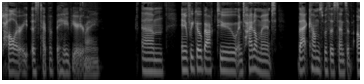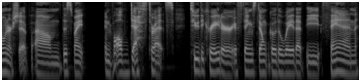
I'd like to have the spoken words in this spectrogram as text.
tolerate this type of behavior." Right. Um, and if we go back to entitlement, that comes with a sense of ownership. Um, this might involve death threats to the creator if things don't go the way that the fan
